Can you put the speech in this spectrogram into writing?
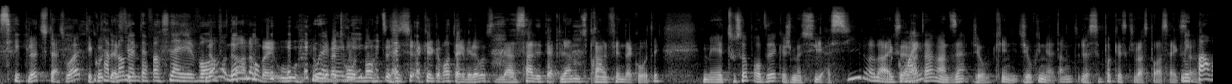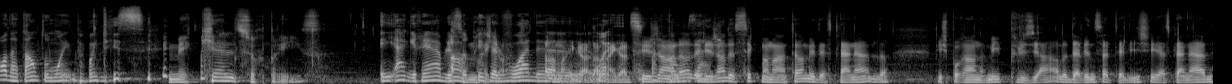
Là, tu t'assois, tu écoutes le film. t'a forcé d'aller le voir. Non, non, non, ben, où, où il y avait ben trop de monde. Tu à quelque part, t'es arrivé là, la salle était pleine, tu prends le film d'à côté. Mais tout ça pour dire que je me suis assis là, dans l'accélérateur en disant j'ai aucune, j'ai aucune attente, je sais pas qu'est-ce qui va se passer avec Mais ça. pas avoir d'attente, au moins, ne pas être déçu. Mais quelle surprise! Et agréable, Oh surprise, je le vois de. Oh my God, oh ouais, my God. Ces gens-là, les gens de SIC Momentum et d'Esplanade, puis je pourrais en nommer plusieurs, là, David Satelli chez Esplanade,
